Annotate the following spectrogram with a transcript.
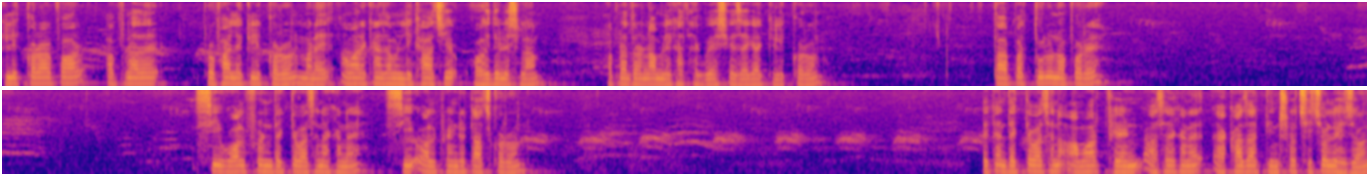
ক্লিক করার পর আপনাদের প্রোফাইলে ক্লিক করুন। মানে আমার এখানে যেমন লেখা আছে, ওহিদুল ইসলাম। আপনাদের নাম লেখা থাকবে, সে জায়গায় ক্লিক করুন। তারপর তুলুন ওপরে। সি ওয়াল ফ্রেন্ড দেখতে পাচ্ছেন এখানে। সি অল ফ্রেন্ডে টাচ করুন। এখানে দেখতে পাচ্ছেন আমার ফ্রেন্ড আছে এখানে এক হাজার তিনশো ছেচল্লিশ জন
